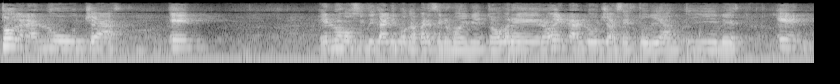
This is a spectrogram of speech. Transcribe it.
todas las luchas, en el nuevo sindicalismo que aparece en el movimiento obrero, en las luchas estudiantiles, en,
